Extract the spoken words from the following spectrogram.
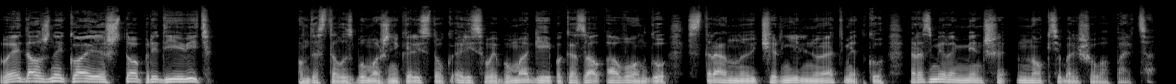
Вы должны кое-что предъявить». Он достал из бумажника листок рисовой бумаги и показал Авонгу странную чернильную отметку размером меньше ногтя большого пальца.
